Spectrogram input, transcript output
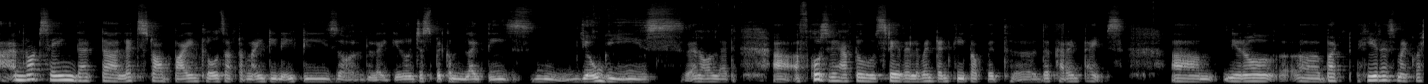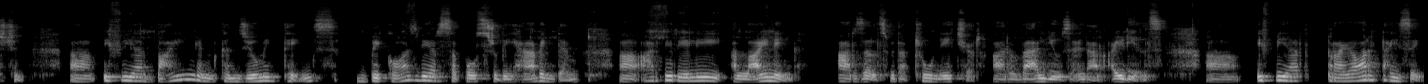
i'm not saying that uh, let's stop buying clothes after 1980s or like you know just become like these yogis and all that. Uh, of course we have to stay relevant and keep up with uh, the current times. Um, you know uh, but here is my question. Uh, if we are buying and consuming things because we are supposed to be having them are we really aligning ourselves with our true nature, our values, and our ideals, uh, if we are prioritizing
